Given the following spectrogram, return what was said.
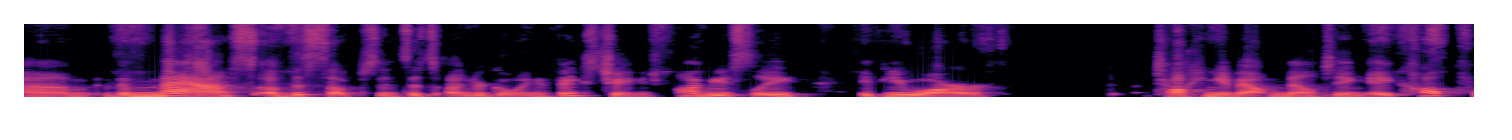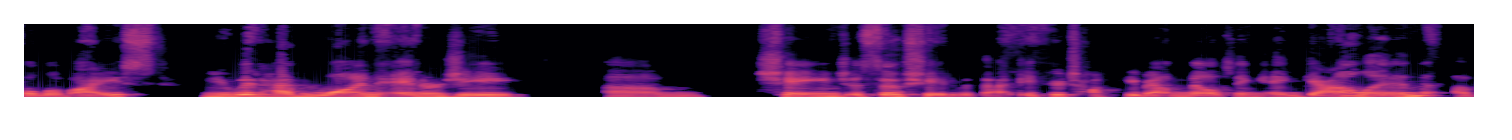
um, the mass of the substance that's undergoing a phase change. Obviously, if you are talking about melting a cup full of ice, you would have one energy um, change associated with that. If you're talking about melting a gallon of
